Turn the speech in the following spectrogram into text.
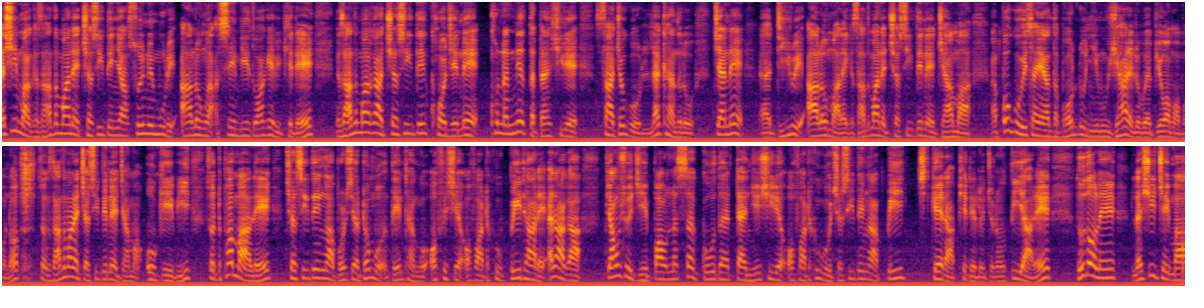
လက်ရှိမှာကစားသမားနဲ့ချက်စီတင်းကြားဆွေးနွေးမှုတွေအားလုံးကအဆင်ပြေသွားခဲ့ပြီဖြစ်တယ်ကစားသမားကချက်စီတင်းခေါ်ခြင်းနဲ့9နှစ်သက်တမ်းရှိတဲ့စာချုပ်ကိုလက်ခံသလိုကြံတဲ့ဒီတွေအားလုံးမှာလည်းကစားသမားနဲ့ချက်စီတင်းနဲ့ကြားမှာပုံကူရေးဆိုင်ရာသဘောတူညီမှုရတယ်လို့ပဲပြောရမှာပေါ့နော်ဆိုတော့ကစားသမားနဲ့ချက်စီတင်းနဲ့ကြားမှာ okay ပြီဆိုတော့တစ်ဖက်မှာလည်းချက်စီတင်းက Borussia Dortmund အသင်းထံကို official offer တစ်ခုပေးထားတယ်အဲ့ဒါကပြောင်းရွှေ့ခြင်းပေါင်29သန်းတန်ကြီးရှိတဲ့ offer တစ်ခုကိုချက်စီတင်းကပေးခဲ့တာဖြစ်တယ်လို့ကျွန်တော်သိရတယ်သို့တော်လည်းလက်ရှိချိန်မှာ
